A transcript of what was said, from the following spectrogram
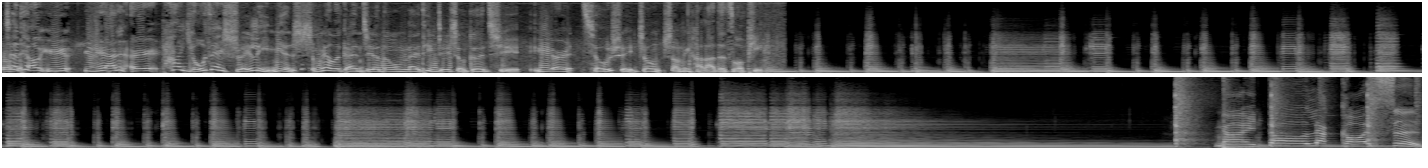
这条鱼然而它游在水里面是什么样的感觉呢？我们来听这首歌曲《鱼儿求水中》，少女卡拉的作品。到裂开始，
